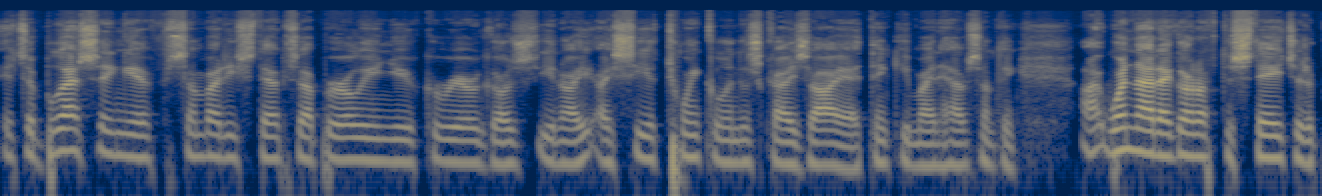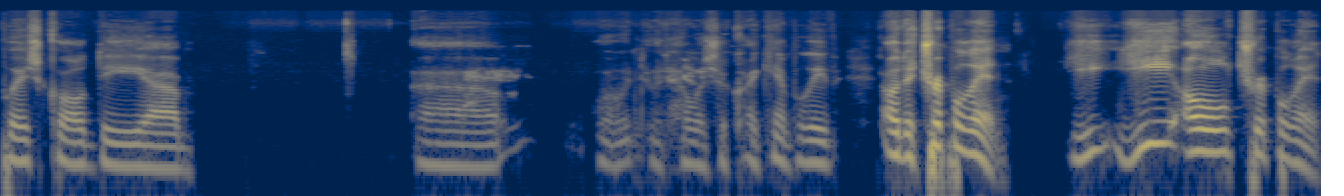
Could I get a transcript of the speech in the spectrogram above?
it's a blessing if somebody steps up early in your career and goes, you know, I, I see a twinkle in this guy's eye. I think he might have something. I, one night I got off the stage at a place called the, uh, uh, what hell was it? I can't believe. Oh, the Triple Inn, ye, ye old Triple Inn.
